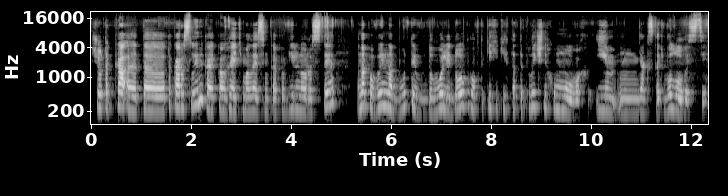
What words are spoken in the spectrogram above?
Що така, е, та, така рослинка, яка геть малесенька, повільно росте, вона повинна бути доволі довго в таких яких-то тепличних умовах і, як сказати, вологості.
